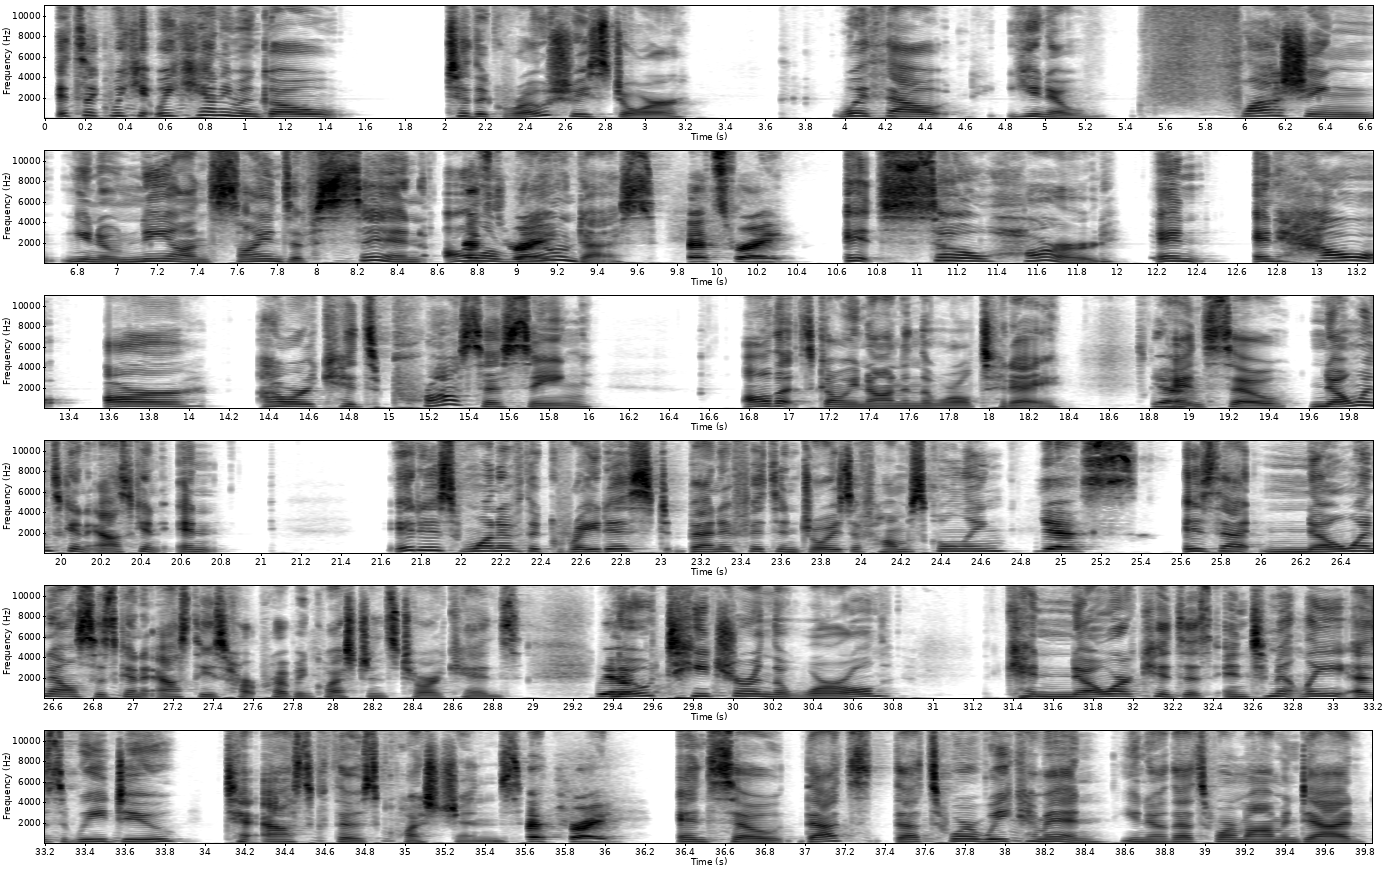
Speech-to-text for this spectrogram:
it's like we can't we can't even go to the grocery store without you know flashing you know neon signs of sin all that's around right. us that's right it's so hard and and how are our kids processing all that's going on in the world today. Yeah. And so no one's going to ask. And, and it is one of the greatest benefits and joys of homeschooling. Yes. Is that no one else is going to ask these heart probing questions to our kids. Yep. No teacher in the world can know our kids as intimately as we do to ask those questions. That's right. And so that's that's where we come in. You know, that's where mom and dad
